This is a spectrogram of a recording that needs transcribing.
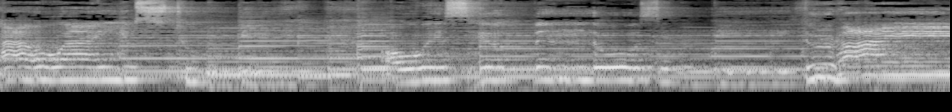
how I used to be. Always helping those in need. The right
